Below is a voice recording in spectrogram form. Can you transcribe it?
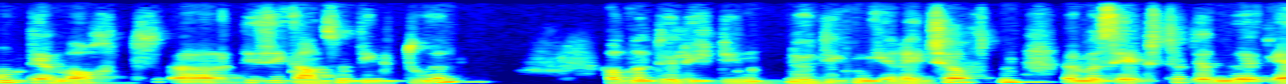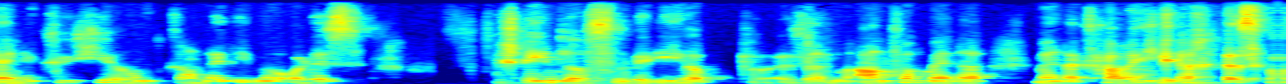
und der macht äh, diese ganzen Tinkturen, hat natürlich die nötigen Gerätschaften, weil man selbst hat ja nur eine kleine Küche und kann nicht immer alles stehen lassen. Weil ich habe also am Anfang meiner, meiner Karriere, also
